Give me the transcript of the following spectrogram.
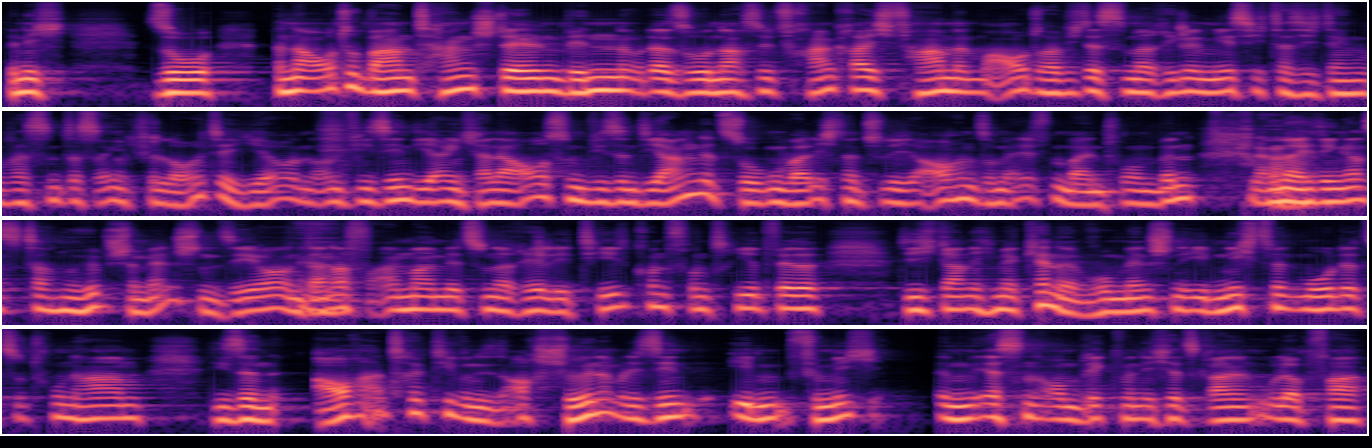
wenn ich so an der Autobahn Tankstellen bin oder so nach Südfrankreich fahre mit dem Auto, habe ich das immer regelmäßig, dass ich denke, was sind das eigentlich für Leute hier und, und wie sehen die eigentlich alle aus und wie sind die angezogen, weil ich natürlich auch in so einem Elfenbeinturm bin Klar. und da ich den ganzen Tag nur hübsche Menschen sehe und ja. dann auf einmal mit so einer Realität konfrontiert werde, die ich gar nicht mehr kenne, wo Menschen eben nichts mit Mode zu tun haben. Die sind auch attraktiv und die sind auch schön, aber die sehen eben für mich im ersten Augenblick, wenn ich jetzt gerade in Urlaub fahre,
